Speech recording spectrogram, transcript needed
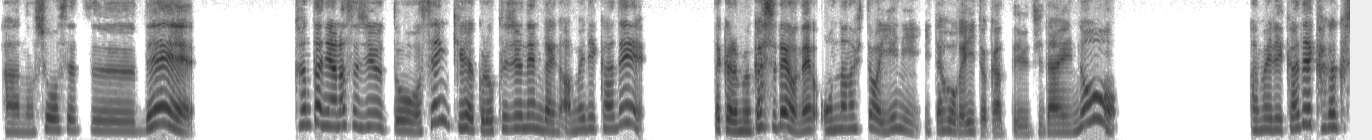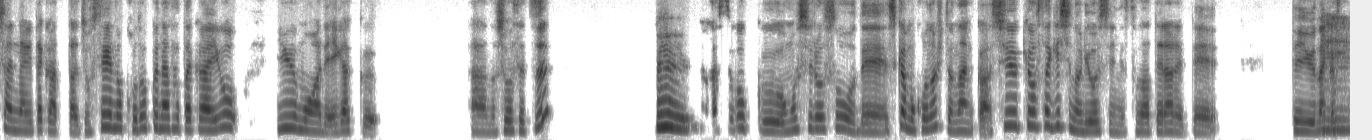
あの小説で、簡単にあらすじ言うと、1960年代のアメリカで、だから昔だよね、女の人は家にいた方がいいとかっていう時代のアメリカで科学者になりたかった女性の孤独な戦いをユーモアで描くあの小説うん。がすごく面白そうで、しかもこの人なんか宗教詐欺師の両親に育てられてっていう、なんかそうい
